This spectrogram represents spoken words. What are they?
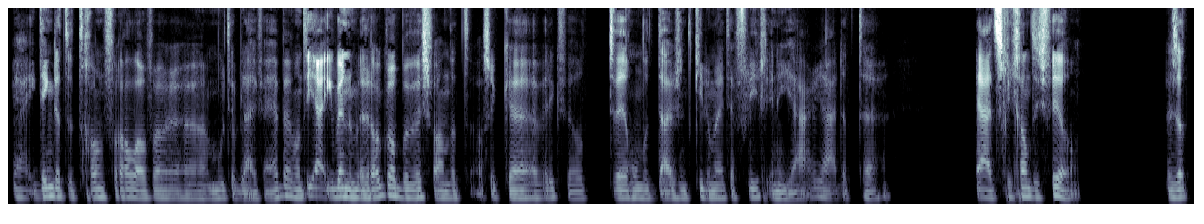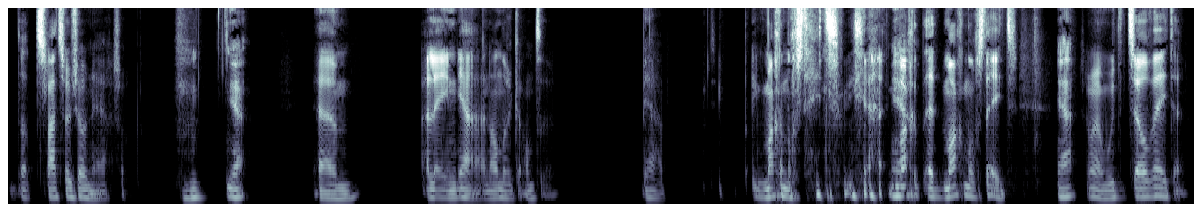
ja, ik denk dat we het gewoon vooral over eh, moeten blijven hebben. Want ja, ik ben me er ook wel bewust van dat als ik, eh, weet ik veel, 200.000 kilometer vlieg in een jaar. Ja, dat eh, ja, het is gigantisch veel. Dus dat, dat slaat sowieso nergens op. Ja. Ehm, alleen, ja, aan de andere kant, ja, ik mag het nog steeds. ja, het, Ja. Mag, het, het mag nog steeds. Ja. Zeg maar, we moeten het zelf weten.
